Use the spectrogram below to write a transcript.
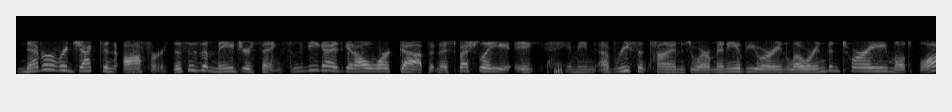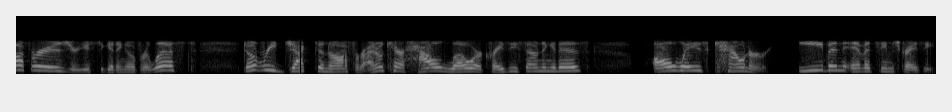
never reject an offer. This is a major thing. Some of you guys get all worked up, and especially, eh, I mean, of recent times where many of you are in lower inventory, multiple offers, you're used to getting over list. Don't reject an offer. I don't care how low or crazy sounding it is. Always counter, even if it seems crazy.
